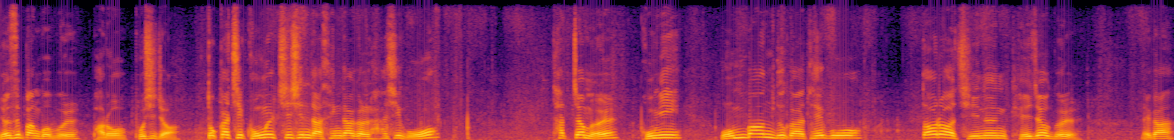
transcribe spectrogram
연습 방법을 바로 보시죠. 똑같이 공을 치신다 생각을 하시고 타점을 공이 원바운드가 되고 떨어지는 궤적을 내가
